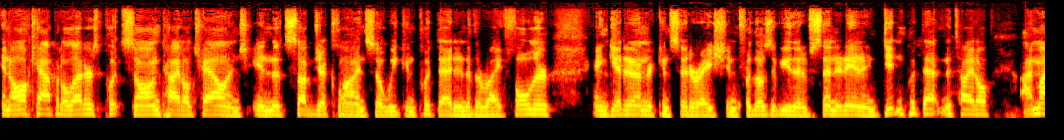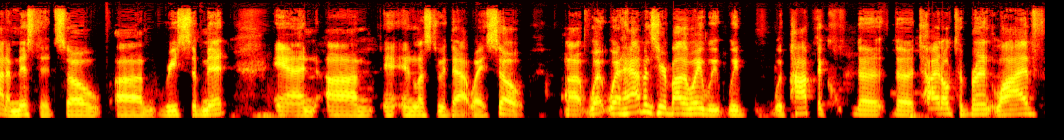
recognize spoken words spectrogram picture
In all capital letters, put song title challenge in the subject line so we can put that into the right folder and get it under consideration. For those of you that have sent it in and didn't put that in the title, I might have missed it. So um, resubmit and, um, and, and let's do it that way. So, uh, what what happens here, by the way, we we we pop the, the the title to Brent live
